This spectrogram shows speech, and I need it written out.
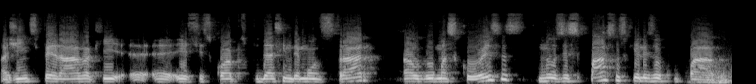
a gente esperava que eh, esses corpos pudessem demonstrar algumas coisas nos espaços que eles ocupavam.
